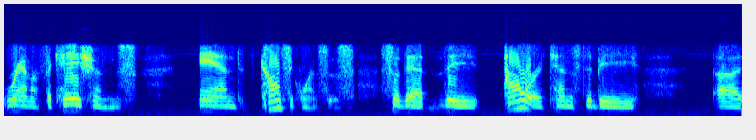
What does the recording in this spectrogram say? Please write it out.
ramifications and consequences, so that the power tends to be, uh,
